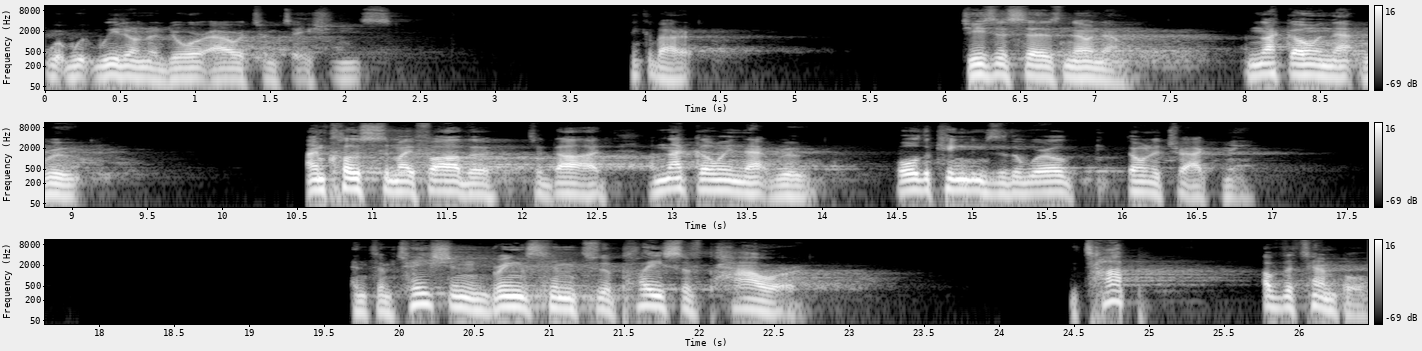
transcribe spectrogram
We don't adore our temptations. Think about it. Jesus says, No, no, I'm not going that route. I'm close to my Father, to God. I'm not going that route. All the kingdoms of the world don't attract me. And temptation brings him to a place of power, the top of the temple.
